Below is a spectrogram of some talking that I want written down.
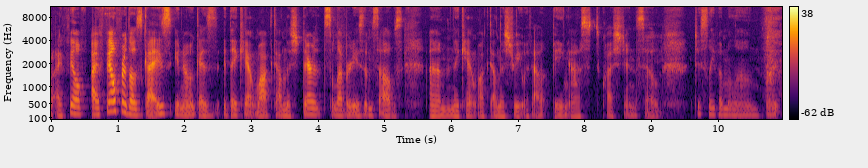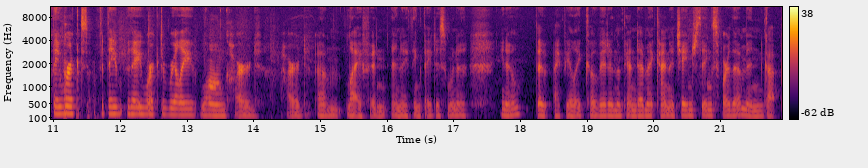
I feel I feel for those guys, you know, because they can't walk down the. They're celebrities themselves. Um, they can't walk down the street without being asked questions. So, just leave them alone. They, they worked. They they worked a really long, hard, hard um, life, and and I think they just want to, you know, the, I feel like COVID and the pandemic kind of changed things for them and got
